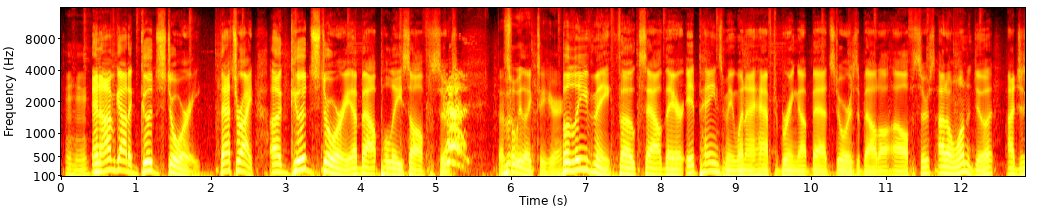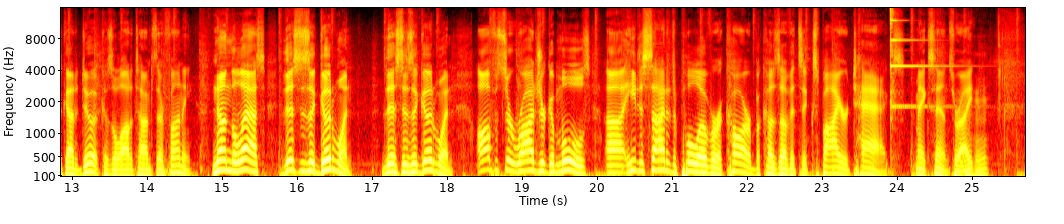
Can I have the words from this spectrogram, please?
Mhm. And I've got a good story. That's right, a good story about police officers. That's what we like to hear. Believe me, folks out there, it pains me when I have to bring up bad stories about officers. I don't want to do it. I just got to do it because a lot of times they're funny. Nonetheless, this is a good one. This is a good one. Officer Roger Gamools, uh, he decided to pull over a car because of its expired tags. Makes sense, right?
